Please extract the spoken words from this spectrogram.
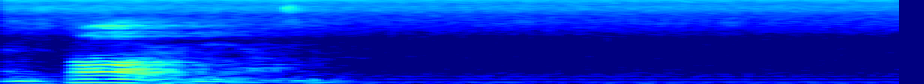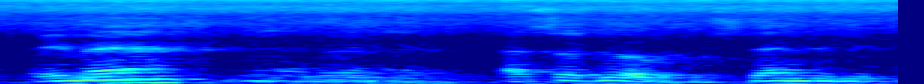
and for Him. Amen? Amen. That's a good one. Stand your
